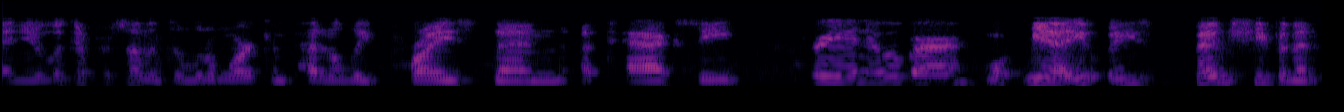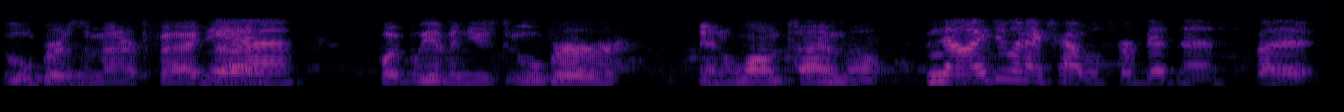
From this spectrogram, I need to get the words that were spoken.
and you're looking for something that's a little more competitively priced than a taxi, or even Uber. well, yeah, he, he's been cheaper than Uber, as a matter of fact. Um, Yeah. but we haven't used Uber in a long time, though. No, I do when I travel for business, but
